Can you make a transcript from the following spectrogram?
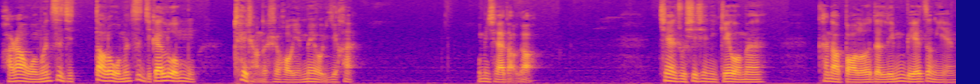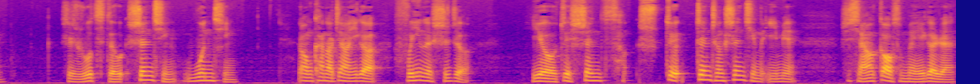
好让我们自己到了我们自己该落幕、退场的时候也没有遗憾。我们一起来祷告。亲爱的主，谢谢你给我们看到保罗的临别赠言是如此的深情温情，让我们看到这样一个福音的使者也有最深层、最真诚深情的一面，是想要告诉每一个人。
